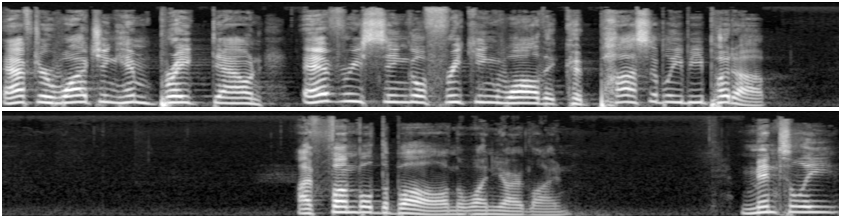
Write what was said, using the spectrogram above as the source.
after watching him break down every single freaking wall that could possibly be put up, I fumbled the ball on the one yard line. Mentally,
